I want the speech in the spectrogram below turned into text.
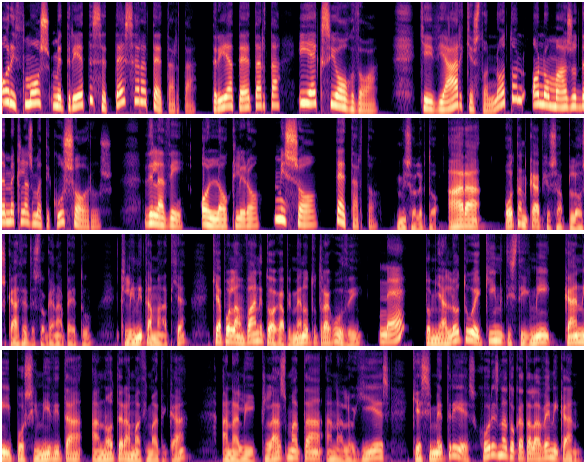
Ο ρυθμός μετριέται σε 4 τέταρτα, 3 τέταρτα ή 6 όγδοα και οι διάρκειες των νότων ονομάζονται με κλασματικούς όρους, δηλαδή ολόκληρο, μισό, τέταρτο. Μισό λεπτό. Άρα, όταν κάποιος απλώς κάθεται στον καναπέ του, κλείνει τα μάτια και απολαμβάνει το αγαπημένο του τραγούδι, Ναι, το μυαλό του εκείνη τη στιγμή κάνει υποσυνείδητα ανώτερα μαθηματικά, αναλύει κλάσματα, αναλογίες και συμμετρίες χωρίς να το καταλαβαίνει καν.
